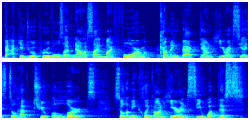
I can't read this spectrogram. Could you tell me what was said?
Back into approvals, I've now assigned my form. Coming back down here, I see I still have two alerts. So let me click on here and see what this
